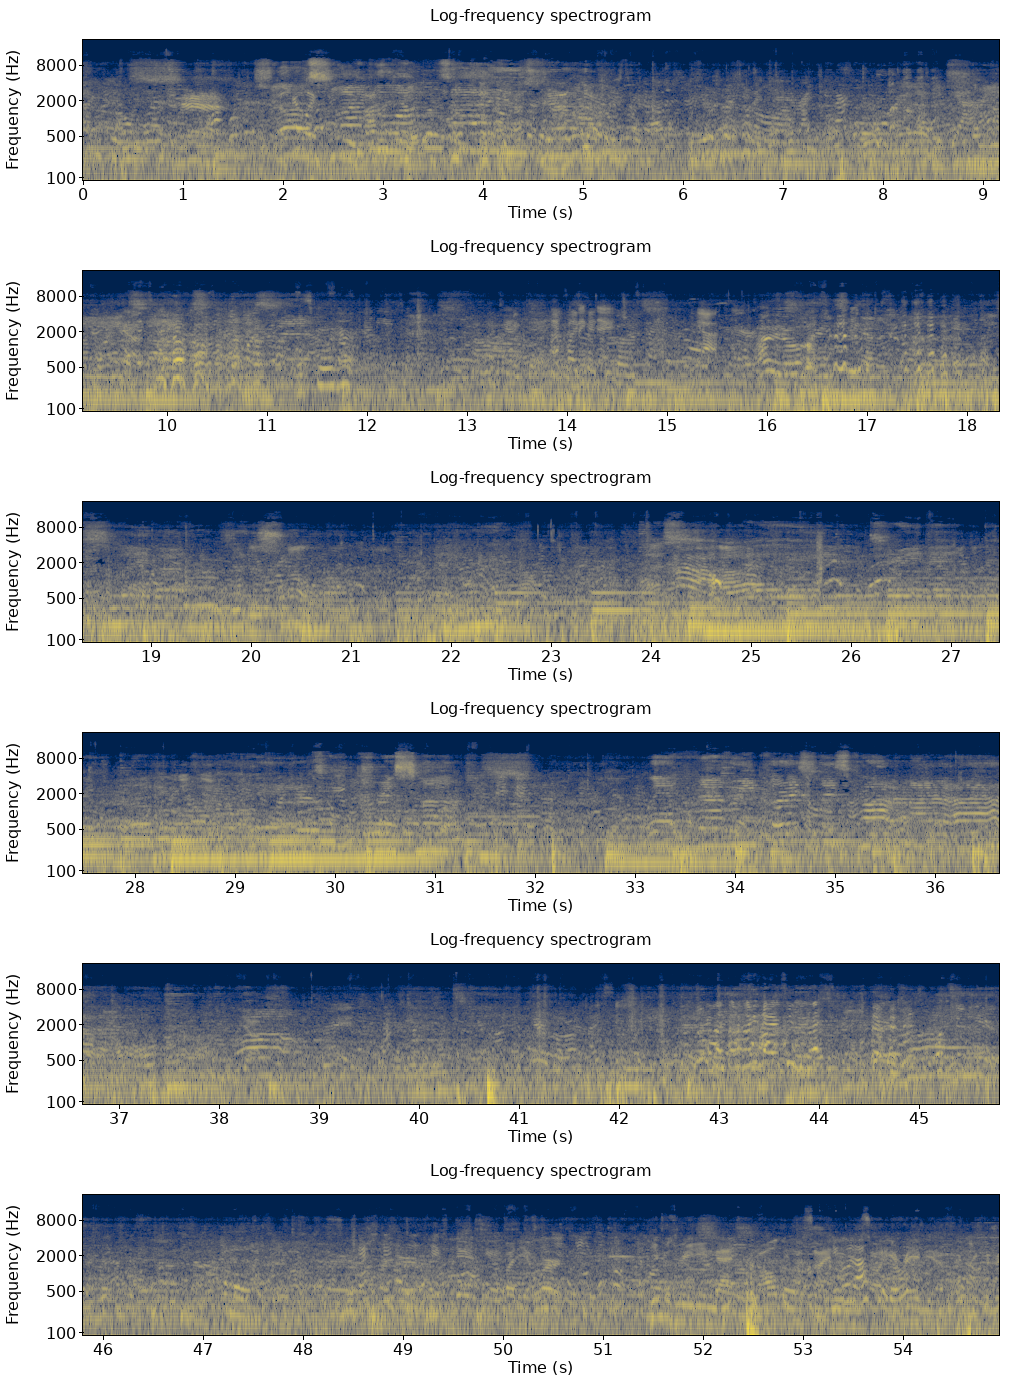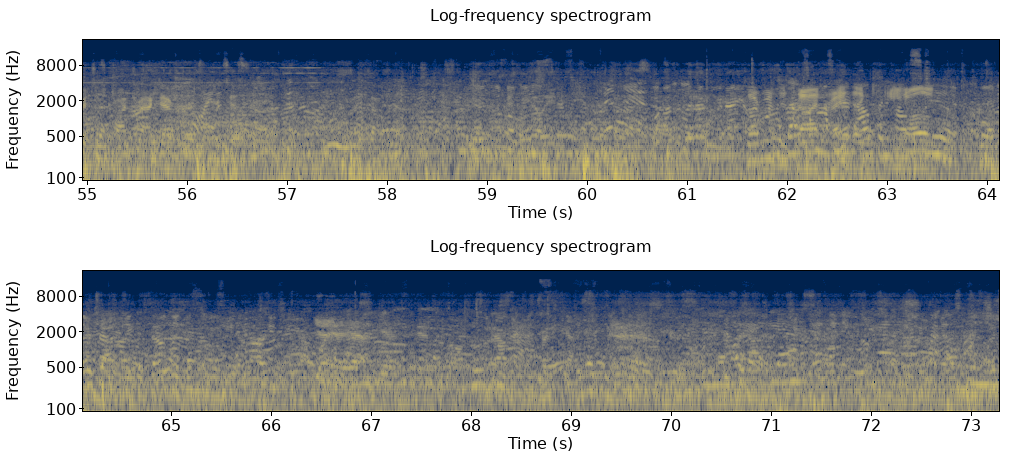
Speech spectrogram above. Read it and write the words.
Really? Shuffling in here like I like it to go. Yeah. buddy at work, he was reading that Ronaldo is signing in Saudi Arabia for like the richest contract ever in sports history. So everyone's just done, right? Like, you know, like, Yeah, yeah, yeah. Feliz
